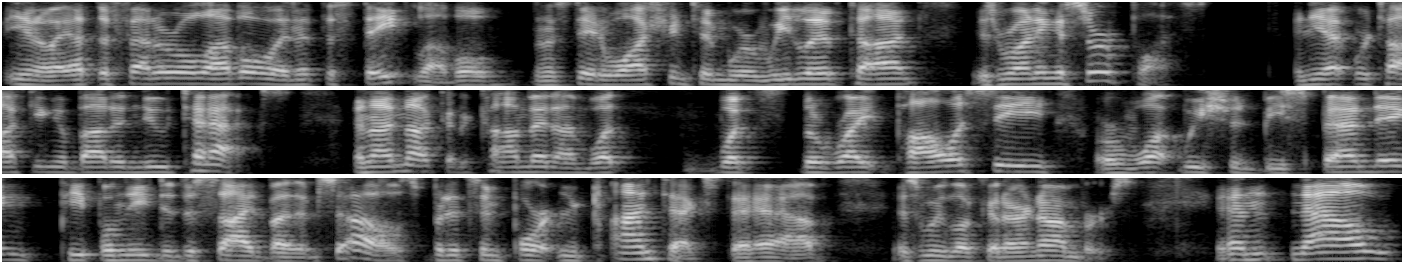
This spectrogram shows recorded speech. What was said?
You know, at the federal level and at the state level, in the state of Washington, where we live, Todd, is running a surplus. And yet we're talking about a new tax. And I'm not going to comment on what what's the right policy or what we should be spending. People need to decide by themselves, but it's important context to have as we look at our numbers. And now,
